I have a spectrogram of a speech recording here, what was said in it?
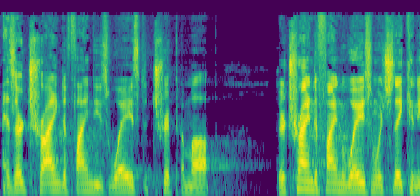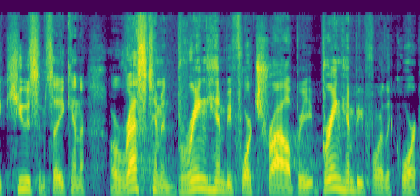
as they're trying to find these ways to trip him up. They're trying to find ways in which they can accuse him so they can arrest him and bring him before trial, bring him before the court,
